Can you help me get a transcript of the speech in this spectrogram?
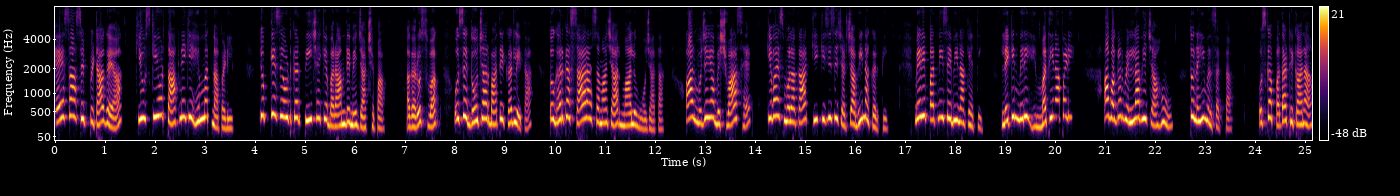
ऐसा सिट पिटा गया कि उसकी ओर ताकने की हिम्मत ना पड़ी। चुपके से उठकर पीछे के बरामदे में जा छिपा। अगर उस वक्त उसे दो चार बातें कर लेता तो घर का सारा समाचार मालूम हो जाता। और मुझे यह विश्वास है कि वह इस मुलाकात की किसी से चर्चा भी ना करती। मेरी पत्नी से भी ना कहती। लेकिन मेरी हिम्मत ही ना पड़ी। अब अगर मिलना भी चाहूँ तो नहीं मिल सकता। उसका पता ठिकाना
